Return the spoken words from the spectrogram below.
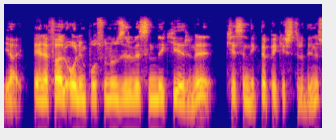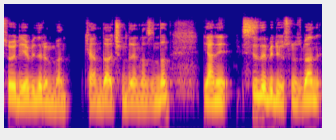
Ya NFL Olimposu'nun zirvesindeki yerini kesinlikle pekiştirdiğini söyleyebilirim ben kendi açımda en azından. Yani siz de biliyorsunuz ben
